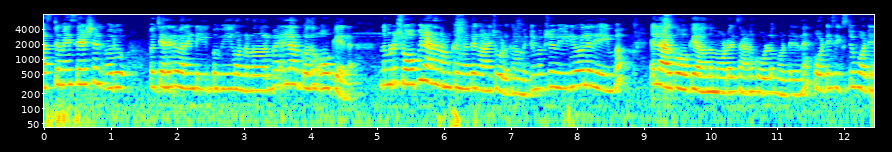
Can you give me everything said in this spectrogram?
കസ്റ്റമൈസേഷൻ ഒരു ഇപ്പോൾ ചിലർ പറയും ഡീപ്പ് വി കൊണ്ടുവരണമെന്ന് പറയുമ്പോൾ എല്ലാവർക്കും അത് ഓക്കെ അല്ല. നമ്മുടെ ഷോപ്പിലാണ് നമുക്ക് ഇങ്ങനത്തെ കാണിച്ചു കൊടുക്കാൻ പറ്റും. പക്ഷേ വീഡിയോയിൽ ചെയ്യുമ്പോൾ എല്ലാവർക്കും ഓക്കെ ആകുന്ന മോഡൽസ് ആണ് കൂടുതലും കൊണ്ടുവരുന്നത് forty six to forty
